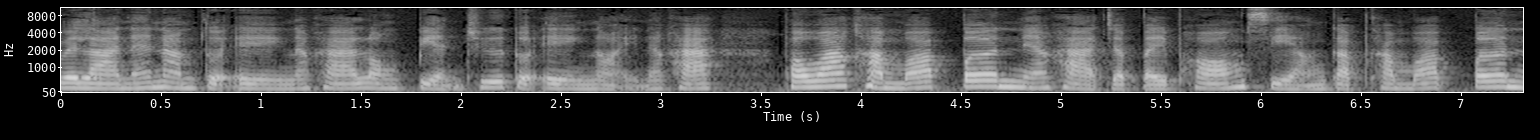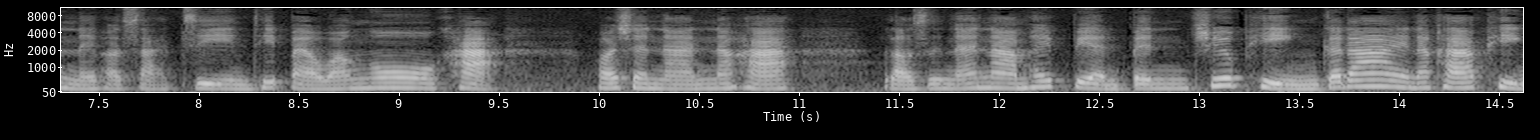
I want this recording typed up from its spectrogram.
เวลาแนะนำตัวเองนะคะ ลองเปลี่ยนชื่อตัวเองหน่อยนะคะ เพราะว่าคำว่าเปิ้ลเนี่ยค่ะ จะไปพ้องเสียงกับคำว่าเปิ้ลในภาษาจีนที่แปลว่าโง่ค่ะ เพราะฉะนั้นนะคะ เราซื้อแนะนำให้เปลี่ยนเป็นชื่อผิงก็ได้นะคะ ผิง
